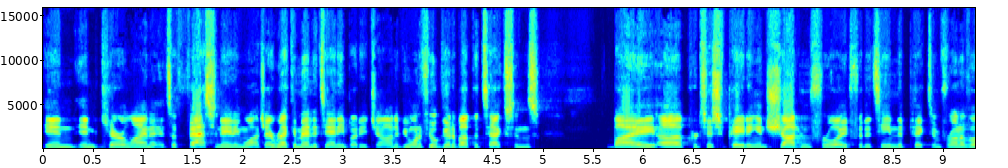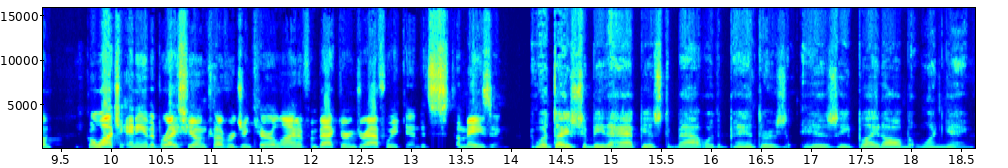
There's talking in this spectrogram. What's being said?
in, in Carolina. It's a fascinating watch. I recommend it to anybody, John. If you want to feel good about the Texans by uh, participating in Schadenfreude for the team that picked in front of them – Go watch any of the Bryce Young coverage in Carolina from back during draft weekend. It's amazing. What they should be the happiest about with the Panthers is he played all but one game.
